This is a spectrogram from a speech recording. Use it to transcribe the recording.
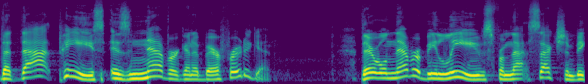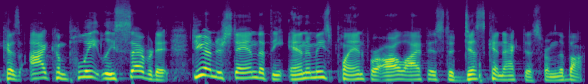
that that piece is never going to bear fruit again. There will never be leaves from that section because I completely severed it. Do you understand that the enemy's plan for our life is to disconnect us from the vine?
